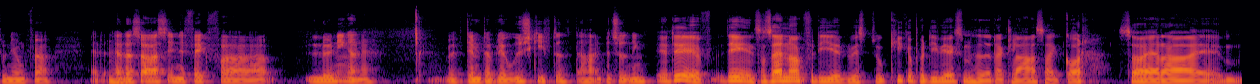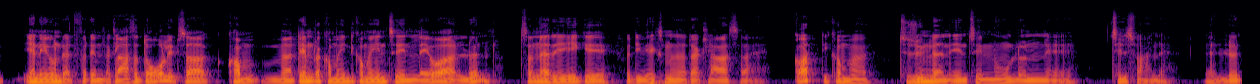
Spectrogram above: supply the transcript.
du nævnte før. Er, mm. er der så også en effekt fra lønningerne dem, der bliver udskiftet, der har en betydning? Ja, det er, det er interessant nok, fordi at hvis du kigger på de virksomheder, der klarer sig godt, så er der, øh, jeg nævnte, at for dem, der klarer sig dårligt, så kommer dem, der kommer ind, de kommer ind til en lavere løn. Sådan er det ikke for de virksomheder, der klarer sig godt. De kommer til synligheden ind til en nogenlunde øh, tilsvarende øh, løn.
